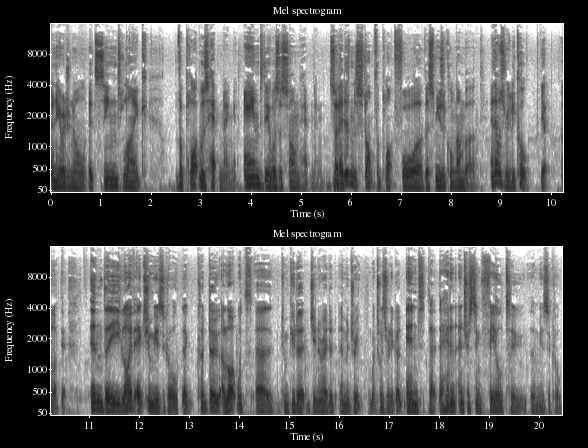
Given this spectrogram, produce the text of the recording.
in the original, it seemed like the plot was happening and there was a song happening. So they didn't stop the plot for this musical number, and that was really cool. Yep, I like that. In the live action musical, they could do a lot with uh, computer generated imagery, which was really good. And they, they had an interesting feel to the musical.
